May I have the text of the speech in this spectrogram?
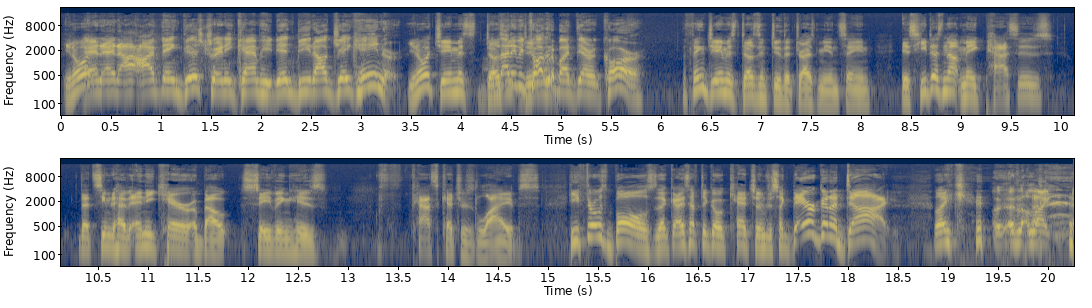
You know what? And and I, I think this training camp he didn't beat out Jake Haener. you know what Jameis I'm doesn't not even do? talking about Derek Carr. The thing Jameis doesn't do that drives me insane is he does not make passes that seem to have any care about saving his pass catchers' lives. He throws balls that guys have to go catch. I'm just like they're gonna die. Like Uh, like uh,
